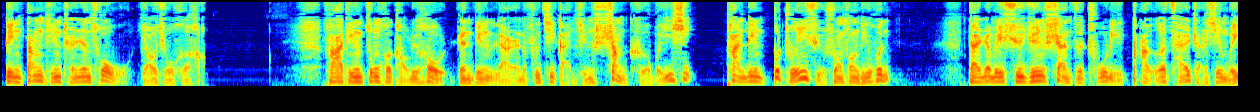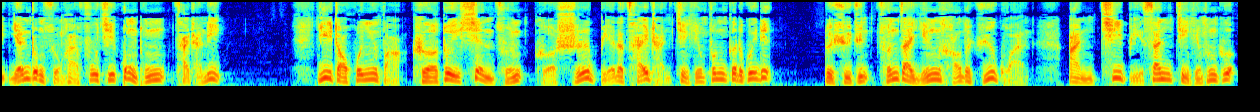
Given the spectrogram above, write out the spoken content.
并当庭承认错误，要求和好。法庭综合考虑后，认定两人的夫妻感情尚可维系，判令不准许双方离婚，但认为徐军擅自处理大额财产行为严重损害夫妻共同财产利益。依照婚姻法可对现存可识别的财产进行分割的规定，对徐军存在银行的余款按七比三进行分割。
